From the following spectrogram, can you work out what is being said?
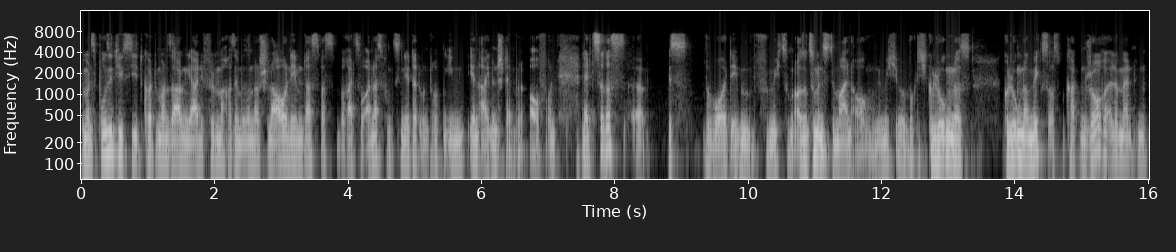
Wenn man es positiv sieht, könnte man sagen, ja, die Filmemacher sind besonders schlau, nehmen das, was bereits woanders funktioniert hat und drücken ihm ihren eigenen Stempel auf. Und letzteres äh, ist The Void eben für mich, zum, also zumindest in meinen Augen, nämlich äh, wirklich gelungenes, gelungener Mix aus bekannten Genre-Elementen,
